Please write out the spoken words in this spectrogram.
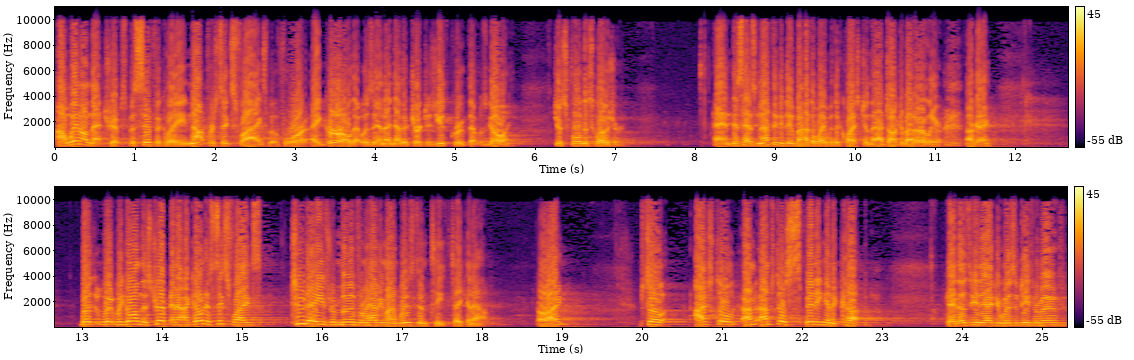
I went on that trip specifically, not for Six Flags, but for a girl that was in another church's youth group that was going. Just full disclosure. And this has nothing to do, by the way, with the question that I talked about earlier, okay? But we, we go on this trip, and I go to Six Flags two days removed from having my wisdom teeth taken out, all right? So I'm still, I'm, I'm still spitting in a cup. Okay, those of you that had your wisdom teeth removed,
